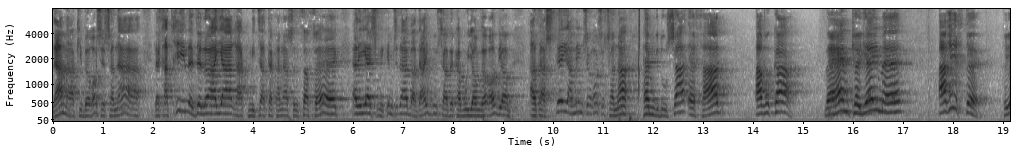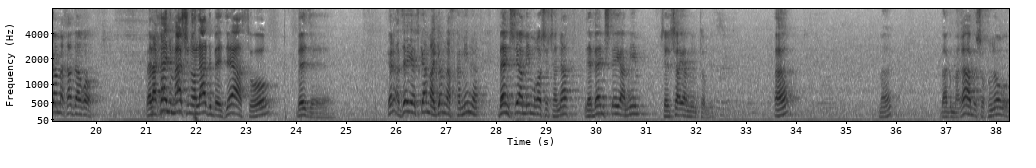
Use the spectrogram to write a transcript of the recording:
למה? כי בראש השנה לכתחילה זה לא היה רק מצד תקנה של ספק, אלא יש מקרים שזה היה ודאי קדושה וקבעו יום ועוד יום. אז השתי ימים של ראש השנה הם קדושה אחד ארוכה, והם כימי אריכתה, כיום אחד ארוך. ולכן מה שנולד בזה אסור בזה. כן, אז זה יש גם היום נפקא מינה בין שתי ימים ראש השנה לבין שתי ימים של שי ימים טובים. אה? מה? בגמרא, בשוכנו.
